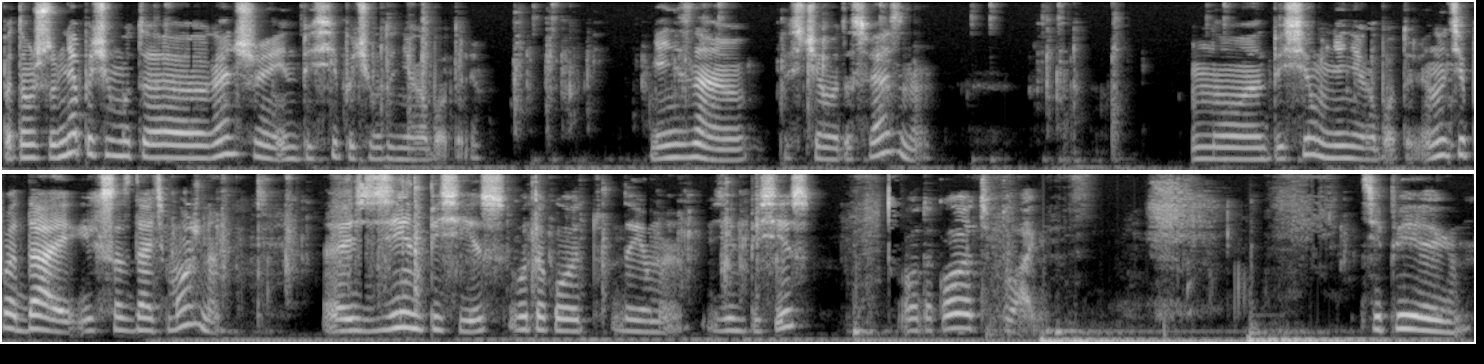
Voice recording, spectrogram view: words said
Потому что у меня почему-то раньше NPC почему-то не работали. Я не знаю, с чем это связано. Но NPC у меня не работали. Ну, типа, да, их создать можно. ZNPCs, э, вот такой вот, даем мы, ZNPCs, вот такой вот плагин. Теперь,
